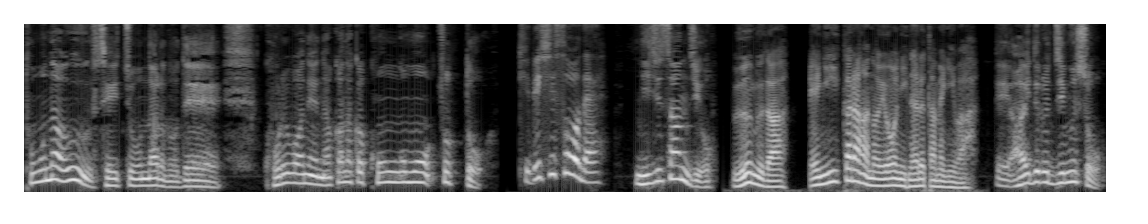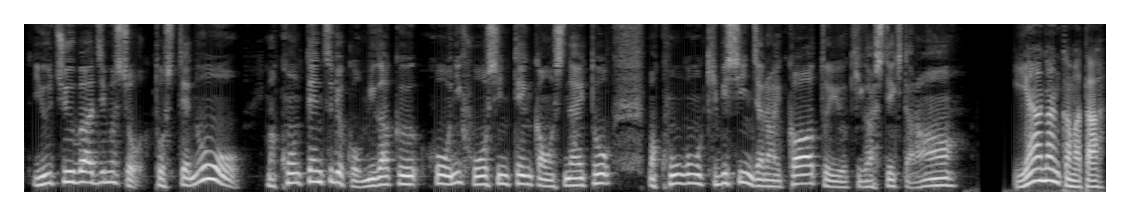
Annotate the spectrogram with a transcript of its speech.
伴う成長になるので、これはね、なかなか今後もちょっと厳しそうね。二次三次を。ウームがエニーカラーのようになるためには。えアイドル事務所、YouTuber 事務所としての、まあ、コンテンツ力を磨く方に方針転換をしないと、まあ、今後も厳しいんじゃないかという気がしてきたな。いやーなんかまた、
